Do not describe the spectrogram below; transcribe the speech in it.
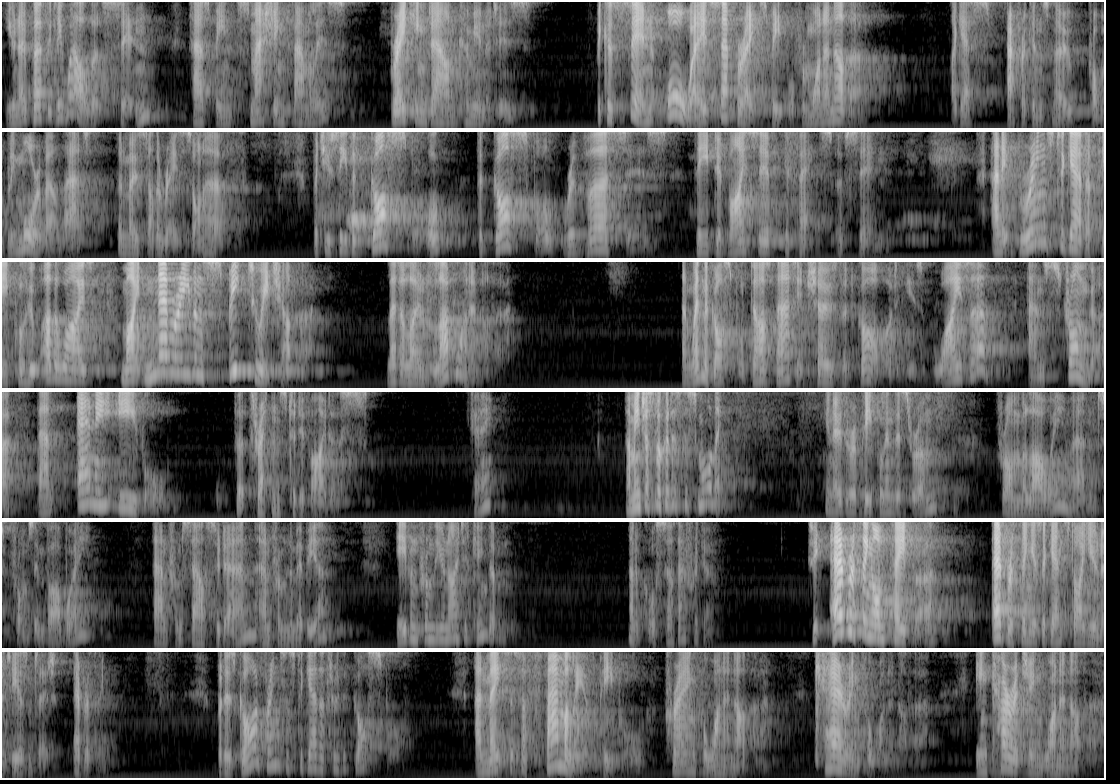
you know perfectly well that sin has been smashing families, breaking down communities, because sin always separates people from one another. I guess Africans know probably more about that than most other races on earth. But you see, the gospel, the gospel reverses the divisive effects of sin. And it brings together people who otherwise might never even speak to each other, let alone love one another. And when the gospel does that, it shows that God is wiser and stronger than any evil that threatens to divide us. Okay? I mean, just look at us this morning. You know, there are people in this room from Malawi and from Zimbabwe and from South Sudan and from Namibia, even from the United Kingdom, and of course, South Africa. See, everything on paper, everything is against our unity, isn't it? Everything. But as God brings us together through the gospel and makes us a family of people praying for one another, caring for one another, encouraging one another,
